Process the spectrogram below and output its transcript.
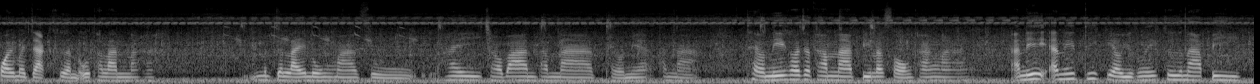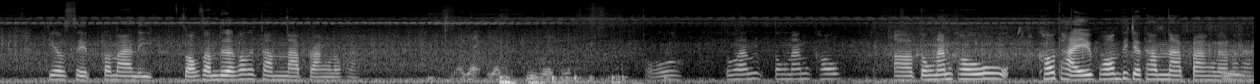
ปล่อยมาจากเขื่อนโอทลันนะคะ มันจะไหลลงมาสู่ให้ชาวบ้านทำนาแถวเนี้ยทำนา แถวนี้เขาจะทำนาปีละสองครั้งนะคะ อันนี้อันนี้ที่เกี่ยวอยู่ตรงนี้คือนาปี เกี่ยวเสร็จประมาณอีกสองสามเดือนเขาก็ทำนาปรังแล้วค่ะ อยากอยากคือไว้เลยโอ้ตรงนั้นตรงนั้นเขาอ่าตรงนั้นเขาเขาไถพร้อมที่จะทำนาปรังแล้วนะคะ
